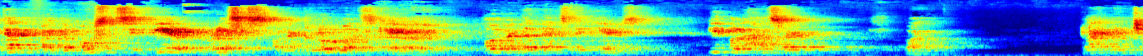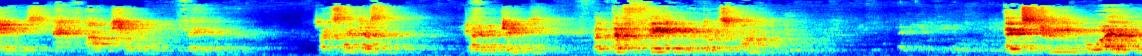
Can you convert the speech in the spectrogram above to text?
identify the most severe risks on a global 10 years, people answer, what? Climate change action failure. So it's not just climate change, but the failure to respond. Extreme weather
